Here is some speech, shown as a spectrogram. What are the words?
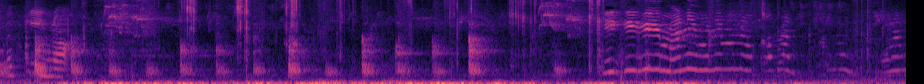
แล้วกินอะกินกินกินมานี่มานี่มานี่กำลังกำลังกำลัง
